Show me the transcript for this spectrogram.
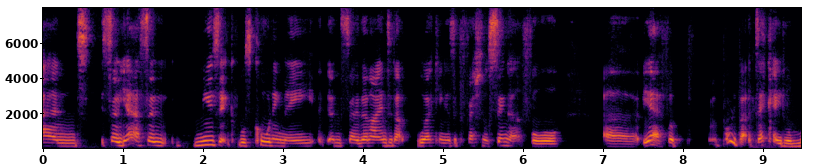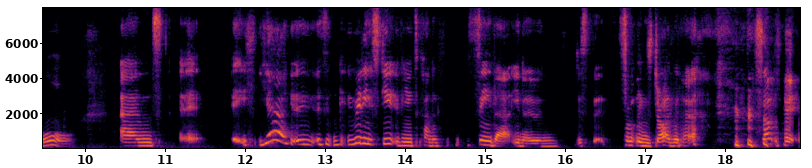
and so, yeah, so music was calling me. And so then I ended up working as a professional singer for, uh, yeah, for probably about a decade or more. And it, it, yeah, it's really astute of you to kind of see that, you know, and just something's driving her, something.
